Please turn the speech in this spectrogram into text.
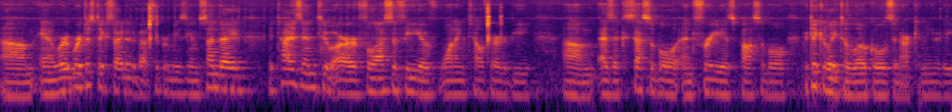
Um, and we're, we're just excited about Super Museum Sunday. It ties into our philosophy of wanting Telfair to be um, as accessible and free as possible, particularly to locals in our community.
